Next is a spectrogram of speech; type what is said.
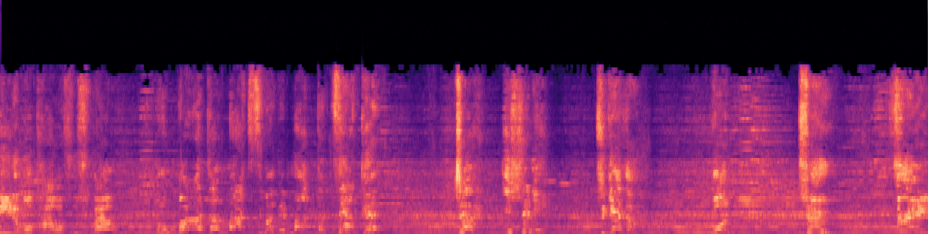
Need a more powerful spell! ボンバージャンマックスまでもっと強くじゃあ一緒に Together! One, two, three!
